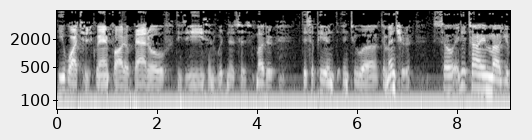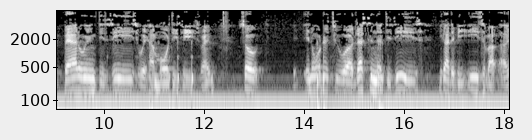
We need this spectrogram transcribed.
he watched his grandfather battle disease and witnessed his mother disappear in, into uh, dementia. So anytime uh, you're battling disease, we have more disease, right? So in order to uh, lessen the disease, you got to be ease about uh,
